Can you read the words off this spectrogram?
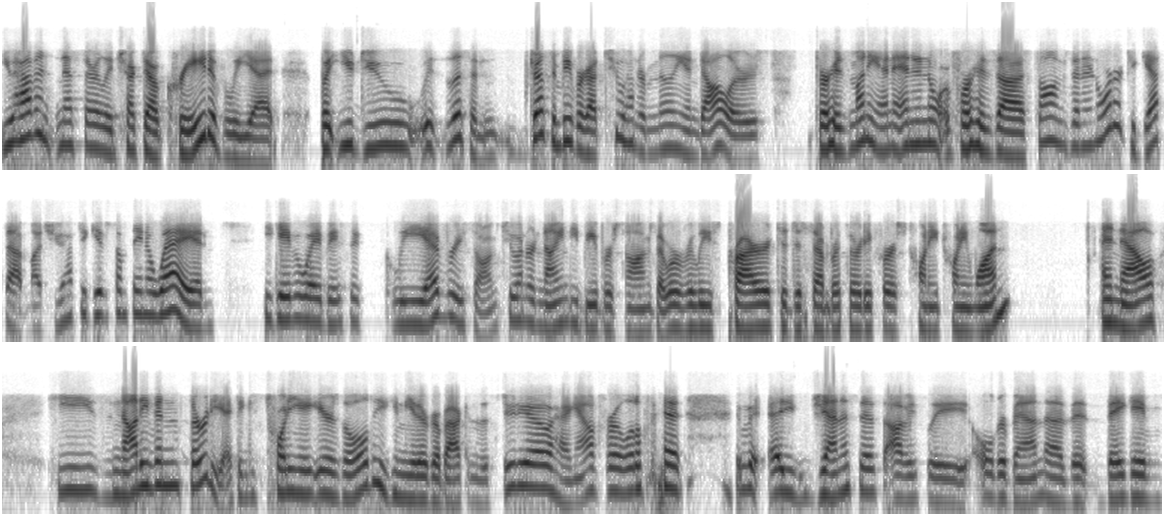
You haven't necessarily checked out creatively yet, but you do. Listen, Justin Bieber got 200 million dollars for his money and, and in, for his uh, songs, and in order to get that much, you have to give something away. And he gave away basically every song, 290 Bieber songs that were released prior to December 31st, 2021. And now he's not even 30. I think he's 28 years old. He can either go back into the studio, hang out for a little bit. Uh, Genesis, obviously older band, uh, that they gave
